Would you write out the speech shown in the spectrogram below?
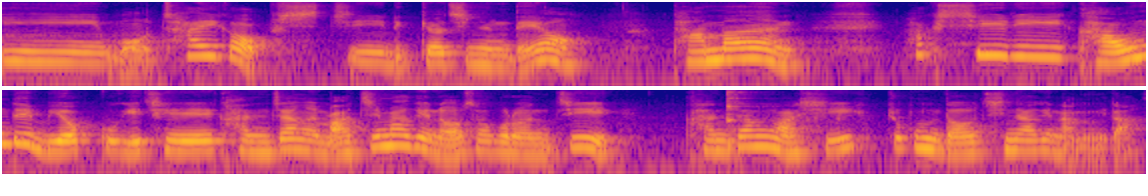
의뭐 차이가 없이 느껴지는데요. 다만 확실히 가운데 미역국이 제일 간장을 마지막에 넣어서 그런지 간장 맛이 조금 더 진하게 납니다.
